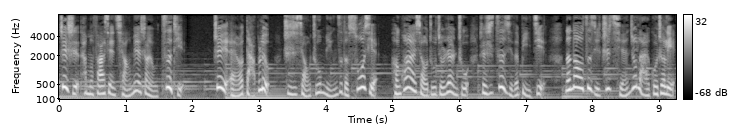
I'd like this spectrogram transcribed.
这时，他们发现墙面上有字体，J L W，这是小猪名字的缩写。很快，小猪就认出这是自己的笔记。难道自己之前就来过这里？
